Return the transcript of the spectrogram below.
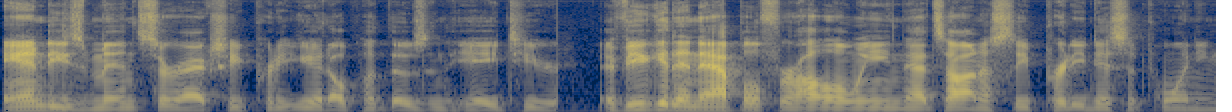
Andes mints are actually pretty good. I'll put those in the A tier. If you get an apple for Halloween, that's honestly pretty disappointing.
